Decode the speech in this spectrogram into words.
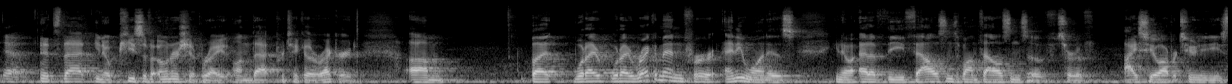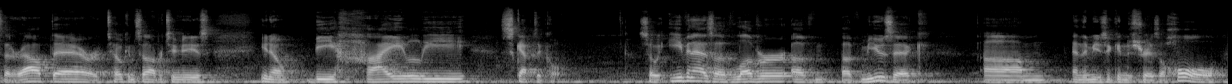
Yeah. it's that you know piece of ownership right on that particular record. Um, but what I what I recommend for anyone is you know out of the thousands upon thousands of sort of ICO opportunities that are out there or token sale opportunities, you know, be highly skeptical. So even as a lover of, of music um, and the music industry as a whole,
